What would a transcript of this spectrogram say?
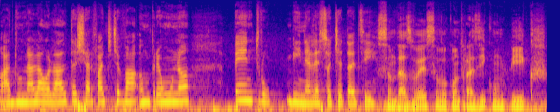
aduna la oaltă și ar face ceva împreună pentru binele societății. Să-mi dați voie să vă contrazic un pic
